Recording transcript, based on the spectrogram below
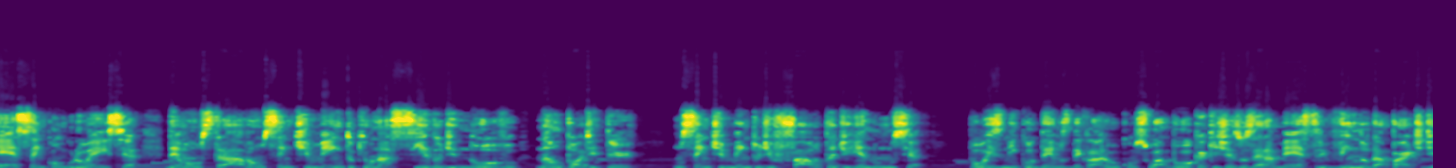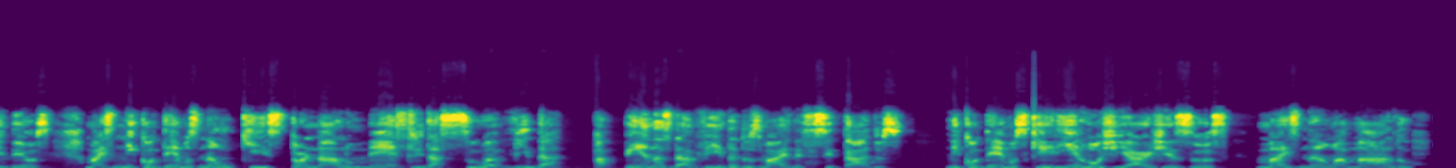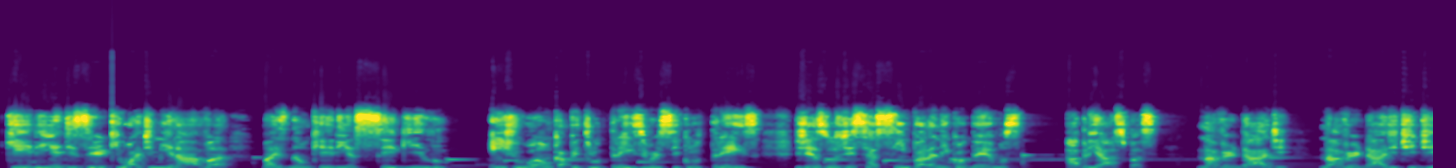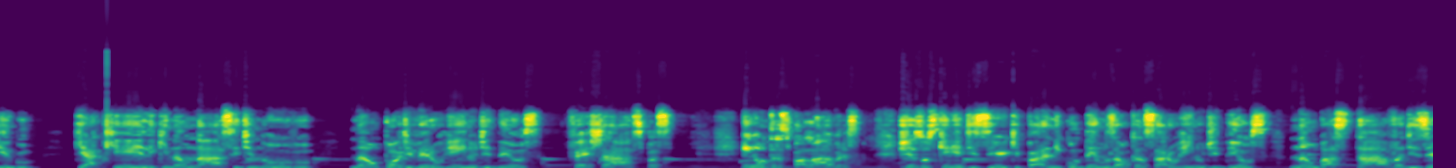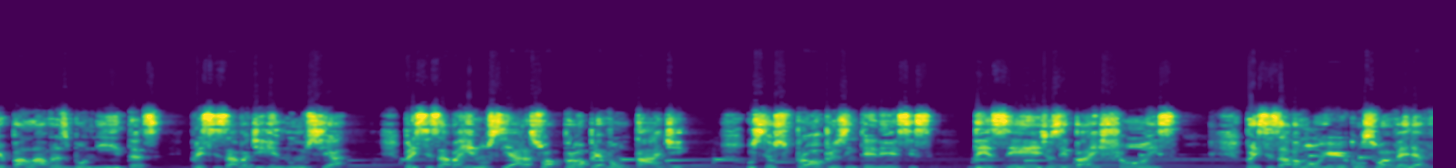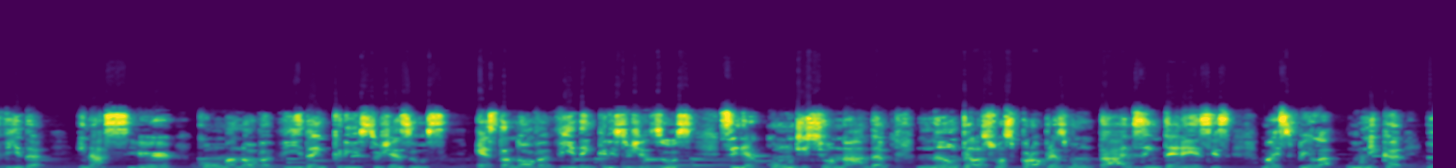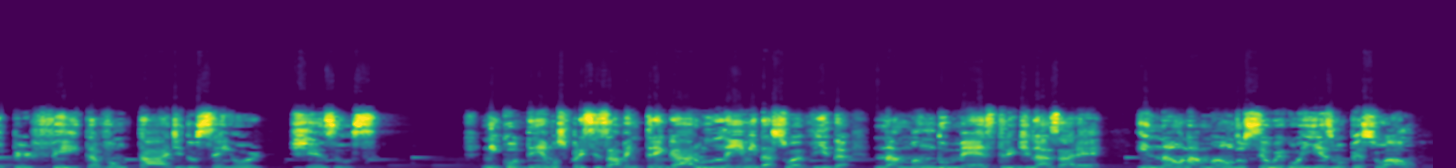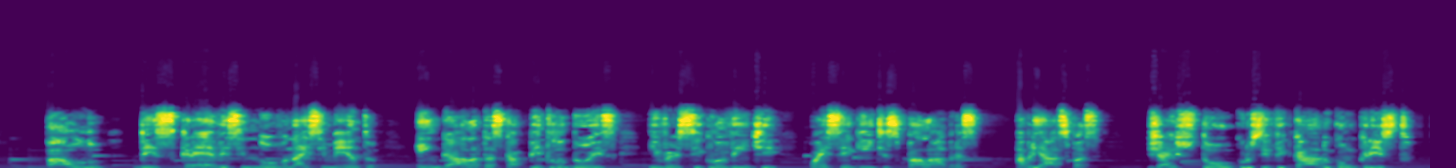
Essa incongruência demonstrava um sentimento que o nascido de novo não pode ter, um sentimento de falta de renúncia, pois Nicodemos declarou com sua boca que Jesus era mestre vindo da parte de Deus, mas Nicodemos não quis torná-lo mestre da sua vida, apenas da vida dos mais necessitados. Nicodemos queria elogiar Jesus, mas não amá-lo. Queria dizer que o admirava, mas não queria segui-lo. Em João, capítulo 3, versículo 3, Jesus disse assim para Nicodemos: abre aspas. Na verdade, na verdade te digo que aquele que não nasce de novo não pode ver o reino de Deus. Fecha aspas. Em outras palavras, Jesus queria dizer que para Nicodemos alcançar o reino de Deus, não bastava dizer palavras bonitas, precisava de renúncia. Precisava renunciar à sua própria vontade, os seus próprios interesses, desejos e paixões. Precisava morrer com sua velha vida e nascer com uma nova vida em Cristo Jesus. Esta nova vida em Cristo Jesus seria condicionada não pelas suas próprias vontades e interesses, mas pela única e perfeita vontade do Senhor Jesus. Nicodemos precisava entregar o leme da sua vida na mão do mestre de Nazaré e não na mão do seu egoísmo pessoal. Paulo descreve esse novo nascimento em Gálatas capítulo 2 e versículo 20 com as seguintes palavras: Abre aspas. Já estou crucificado com Cristo,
